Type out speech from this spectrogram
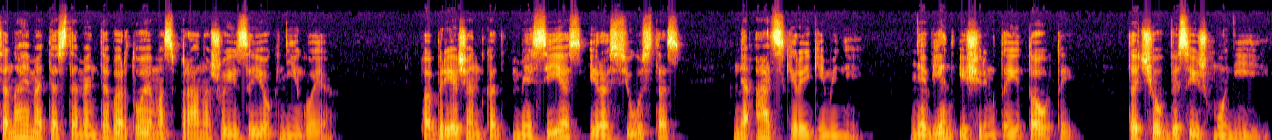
senajame testamente vartojamas pranašo izaijo knygoje pabrėžiant kad mesijas yra siųstas ne atskirai giminiai ne vien išrinktai tautai tačiau visai žmonijai.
